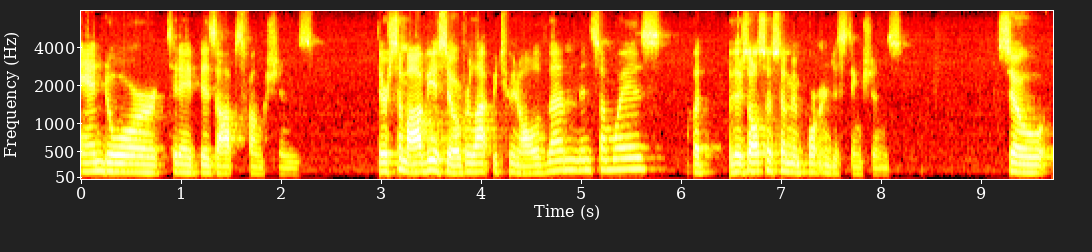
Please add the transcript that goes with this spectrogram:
and or today biz ops functions. There's some obvious overlap between all of them in some ways, but there's also some important distinctions. So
